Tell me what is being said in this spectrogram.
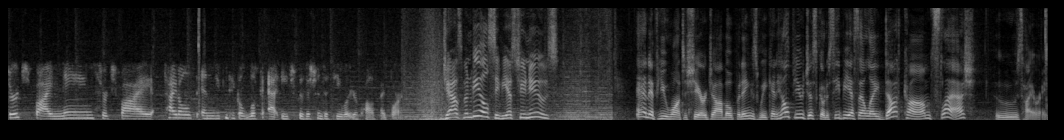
search by name, search by titles, and you can take a look at each position to see what you're qualified for. Jasmine Viel, CBS 2 News. And if you want to share job openings, we can help you. Just go to cbsla.com slash who's hiring.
